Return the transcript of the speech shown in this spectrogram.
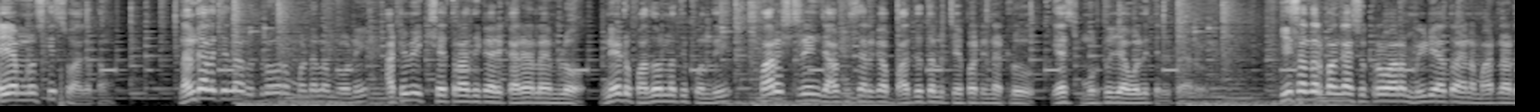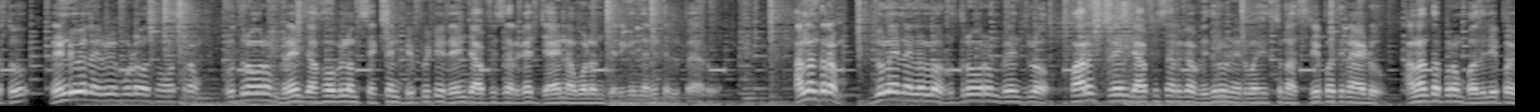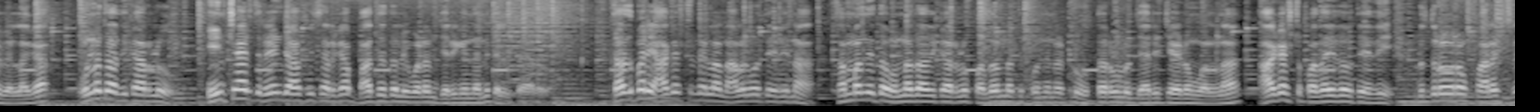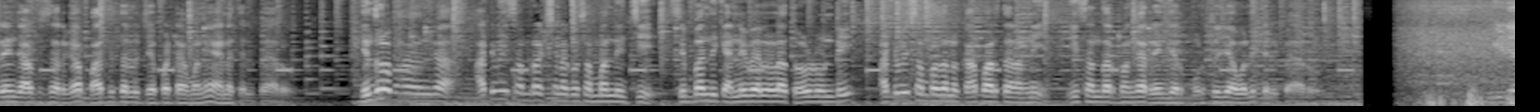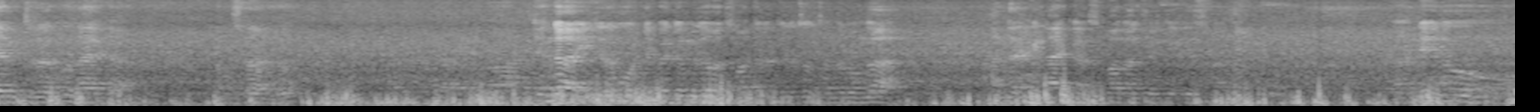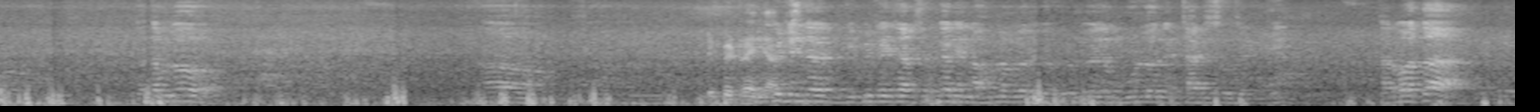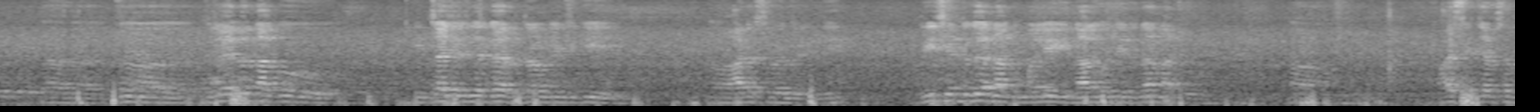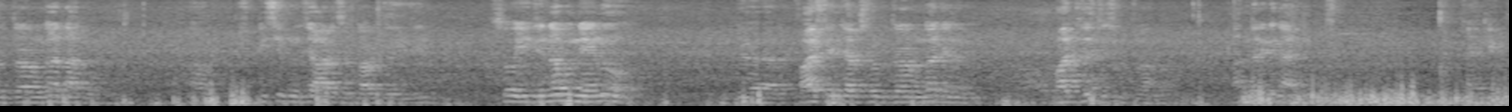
AM న్యూస్కి స్వాగతం. నంద్యాల జిల్లా రుద్రవరం మండలంలోని అటవీ క్షేత్రాధికారి కార్యాలయంలో నేడు పదోన్నతి పొంది ఫారెస్ట్ రేంజ్ ఆఫీసర్గా బాధ్యతలు చేపట్టినట్లు ఎస్ మృతుజావళి తెలిపారు. ఈ సందర్భంగా శుక్రవారం మీడియాతో ఆయన మాట్లాడుతూ రెండు వేల ఇరవై మూడవ సంవత్సరం Rudravaram range Ahobilam section deputy range ఆఫీసర్గా జాయిన్ అవ్వడం జరిగిందని తెలిపారు. అనంతరం జూలై నెలలో రుద్రవరం రేంజ్లో ఫారెస్ట్ రేంజ్ ఆఫీసర్గా విధులు నిర్వహిస్తున్న శ్రీపతి నాయుడు అనంతపురం బదిలీపై వెళ్ళగా ఉన్నతాధికారులు ఇన్ఛార్జ్ రేంజ్ ఆఫీసర్గా బాధ్యతలు ఇవ్వడం జరిగిందని తెలిపారు. తదుపరి ఆగస్టు నెల నాలుగవ తేదీన సంబంధిత ఉన్నతాధికారులు పదోన్నతి పొందినట్లు ఉత్తర్వులు జారీ చేయడం వలన ఆగస్టు పదహైదవ తేదీ రుద్రవరం ఫారెస్ట్ రేంజ్ ఆఫీసర్గా బాధ్యతలు చేపట్టామని ఆయన తెలిపారు. ఇందులో భాగంగా అటవీ సంరక్షణకు సంబంధించి సిబ్బందికి అన్ని వేళలా తోడుండి అటవీ సంపదను కాపాడుతానని ఈ సందర్భంగా రేంజర్ ముర్తుజావలి తెలిపారు. మీడియా మిత్రులకు నా యొక్క నమస్కారాలు. ముఖ్యంగా ఈ దినము డెబ్బై తొమ్మిదవ స్వాతంత్ర దినోత్సవం సందర్భంగా అందరికీ నా యొక్క శుభాకాంక్షలు తెలియజేస్తున్నాను. నేను గతంలో డిప్యూటీ రేంజ్ డిప్యూటీ రేంజ్ ఆఫీసర్గా నేను అమలంలో రెండు వేల మూడులో నేను ఛార్జ్ చేసుకోవడం జరిగింది తర్వాత జూలైలో నాకు ఇన్ఛార్జ్ రేంజర్గా రుద్రం రేంజ్కి ఆర్డర్స్ ఇవ్వడం జరిగింది. రీసెంట్గా నాకు మళ్ళీ నాలుగో తేదీన నాకు ఫారెస్ట్ రేంజ్ ఆఫీసర్ రుద్రంగా నాకు పీసీ నుంచి ఆర్డర్స్ రావడం జరిగింది. సో ఈ దినం నేను రేంజ్ ఆఫీసర్ రుద్రంగా నేను బాధ్యతలు తీసుకుంటున్నాను. అందరికీ నా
